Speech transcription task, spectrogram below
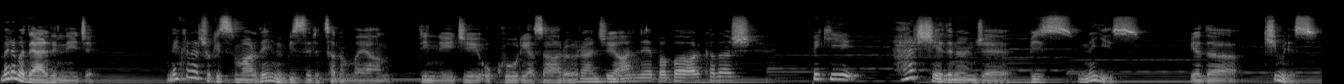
Merhaba değerli dinleyici. Ne kadar çok isim var değil mi bizleri tanımlayan? Dinleyici, okur, yazar, öğrenci, anne, baba, arkadaş. Peki her şeyden önce biz neyiz? Ya da kimiz?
